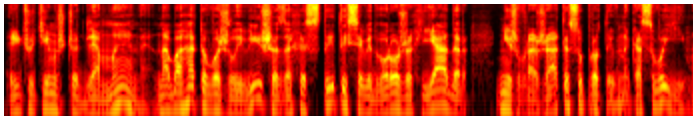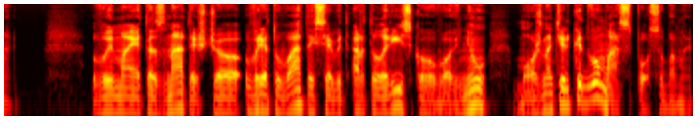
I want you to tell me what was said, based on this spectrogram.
Річ у тім, що для мене набагато важливіше захиститися від ворожих ядер, ніж вражати супротивника своїми. Ви маєте знати, що врятуватися від артилерійського вогню можна тільки двома способами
